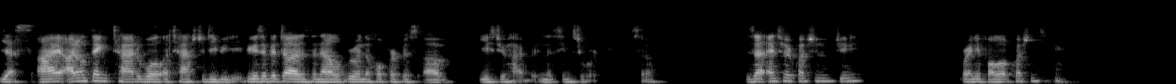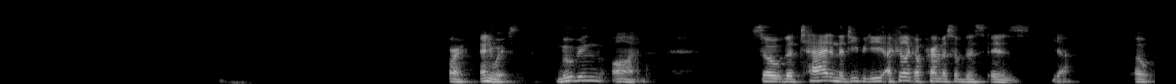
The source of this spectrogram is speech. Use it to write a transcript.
yes, I, I don't think TAD will attach to DBD because if it does, then that'll ruin the whole purpose of yeast 2 hybrid and it seems to work. So does that answer your question, Jeannie? Or any follow-up questions? All right, anyways, moving on. So the TAD and the DBD, I feel like a premise of this is, yeah. Oh,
